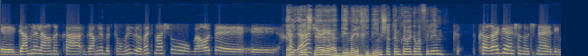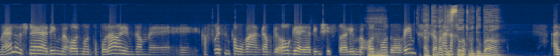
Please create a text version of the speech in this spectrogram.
אה, גם ללרנקה, גם לבתומי, זה באמת משהו מאוד אה, אה, חדש. אלה שני היעדים היחידים שאתם כרגע מפעילים? כרגע יש לנו את שני היעדים האלה, זה שני יעדים מאוד מאוד פופולריים, גם קפריסין כמובן, גם גיאורגיה, יעדים שישראלים מאוד מאוד אוהבים. על כמה טיסות מדובר? אז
